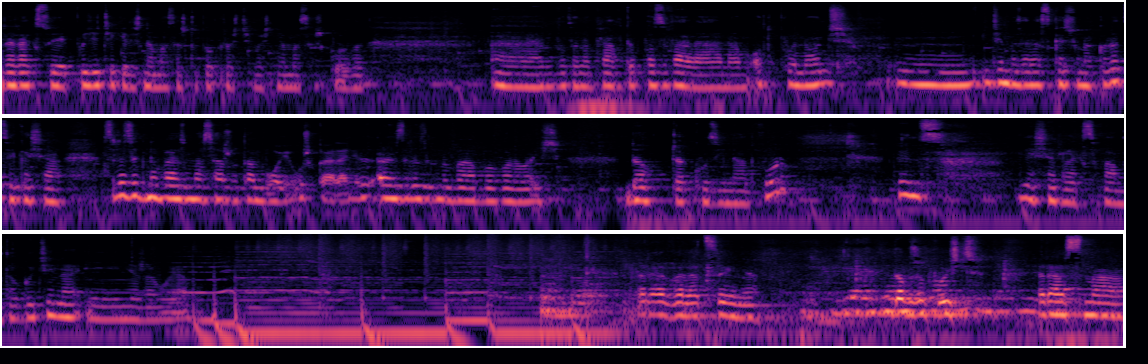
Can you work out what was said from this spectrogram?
relaksuje. Jak pójdziecie kiedyś na masaż, to poproście właśnie masaż głowy, bo to naprawdę pozwala nam odpłynąć. Mm, idziemy zaraz z Kasią na kolację. Kasia zrezygnowała z masażu, tam było jej łóżko, ale, nie, ale zrezygnowała, bo wolała iść do jacuzzi na dwór. Więc ja się relaksowałam tą godzinę i nie żałuję. Rewelacyjnie. Dobrze pójść raz na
